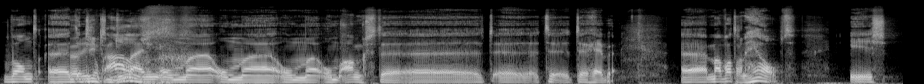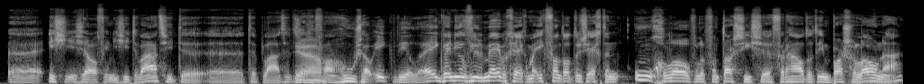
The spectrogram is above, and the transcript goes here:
Want eh, er is ook een doel. aanleiding om, eh, om, eh, om, eh, om angst eh, te, te, te hebben. Eh, maar wat dan helpt, is, eh, is jezelf in die situatie te, eh, te plaatsen. Te Ja. zeggen van, hoe zou ik willen? hè? Ik weet niet of jullie het mee hebben gekregen, maar ik vond dat dus echt een ongelooflijk fantastisch eh, verhaal. Dat in Barcelona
